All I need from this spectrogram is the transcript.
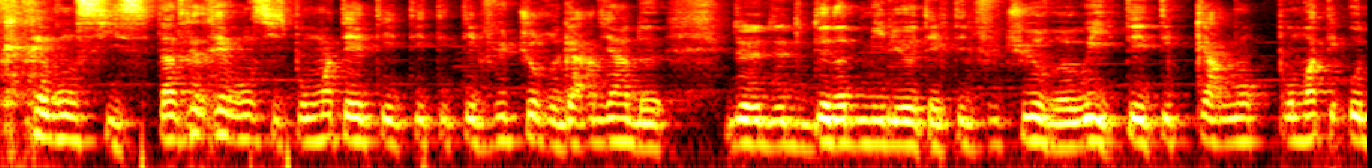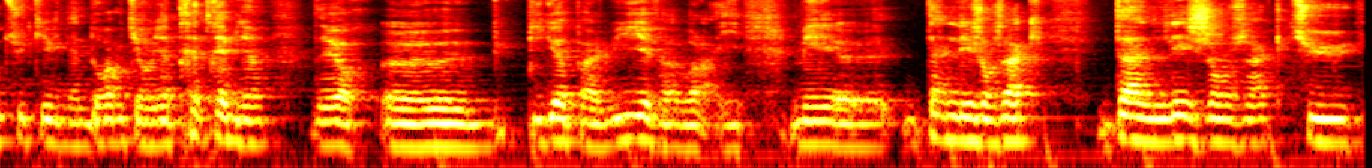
très bon 6. T'es un très très bon 6. Pour moi, t'es, le futur gardien de, notre milieu. T'es, le futur, euh, oui, t'es, clairement, pour moi, t'es au-dessus de Kevin Endoram qui revient très très bien. D'ailleurs, euh, big up à lui. Enfin voilà, il- mais euh, Dan Jean-Jacques, Dan Jean-Jacques, tu,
